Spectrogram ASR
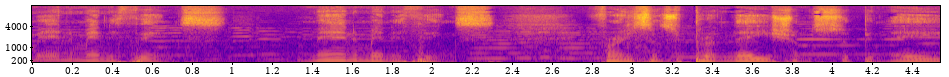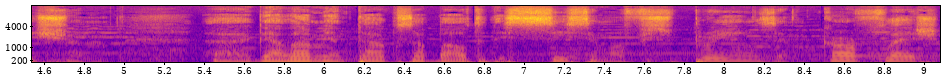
many many things, many many things. For instance, pronation, supination. Uh, Galamian talks about the system of springs, and Carl Flesch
